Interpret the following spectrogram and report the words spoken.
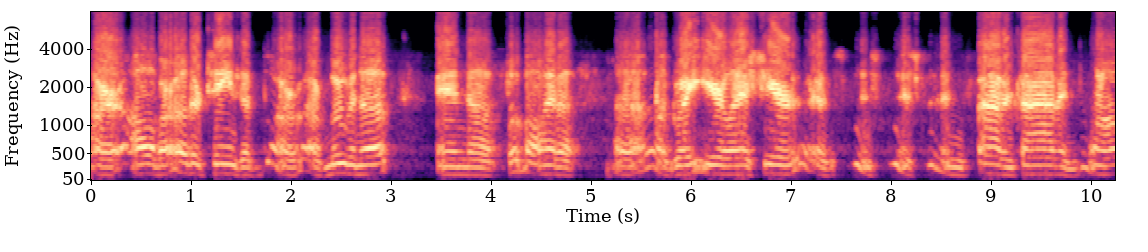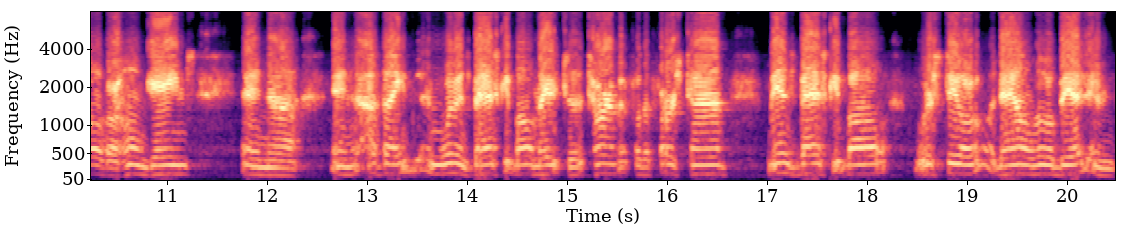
our all of our other teams have, are, are moving up, and uh, football had a uh, a great year last year. It's, it's five and five, and won all of our home games and uh, and I think women's basketball made it to the tournament for the first time. Men's basketball, we're still down a little bit, and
